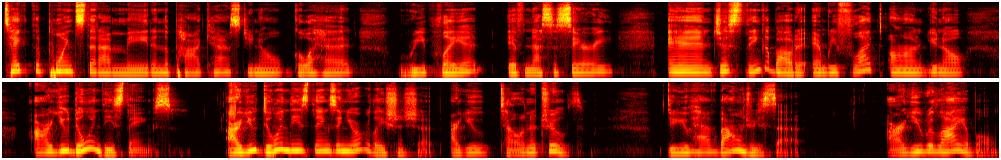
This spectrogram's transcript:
take the points that I made in the podcast. You know, go ahead, replay it if necessary, and just think about it and reflect on. You know, are you doing these things? Are you doing these things in your relationship? Are you telling the truth? Do you have boundaries set? Are you reliable?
